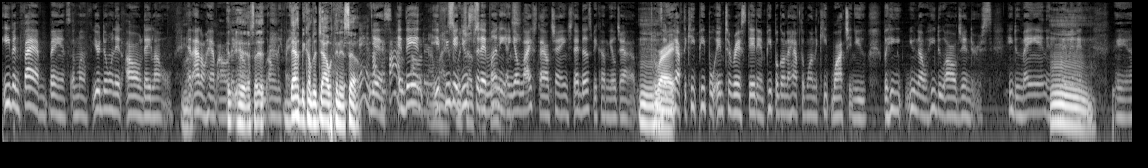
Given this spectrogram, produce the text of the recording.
even five bands a month, you're doing it all day long, and I don't have all day it- long it's to a- do OnlyFans. that becomes a job within itself. Bands, Yes, and then if you get used to some that money things. and your lifestyle change, that does become your job. Mm-hmm. So Right. you have to keep people interested, and people gonna have to want to keep watching you. But he, you know, he do all genders. He do man and women, and yeah.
